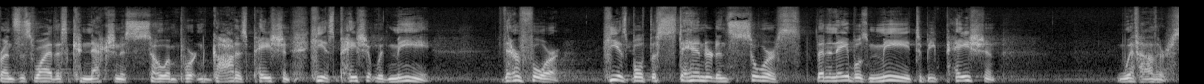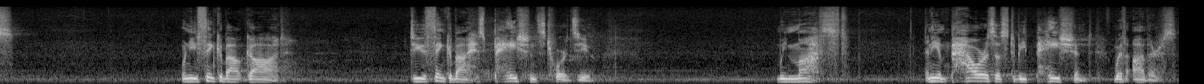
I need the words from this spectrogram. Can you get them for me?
Friends, this is why this connection is so important. God is patient, He is patient with me. Therefore, He is both the standard and source that enables me to be patient with others. When you think about God, do you think about his patience towards you? We must. And he empowers us to be patient with others.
